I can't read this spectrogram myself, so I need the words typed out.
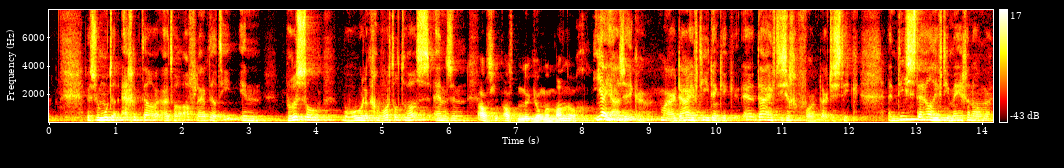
Dus we moeten eigenlijk daaruit wel afleiden dat hij in Brussel behoorlijk geworteld was. En zijn... als, als jonge man nog? Ja, ja, zeker. Maar daar heeft hij, denk ik, eh, daar heeft hij zich gevormd, artistiek. En die stijl heeft hij meegenomen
